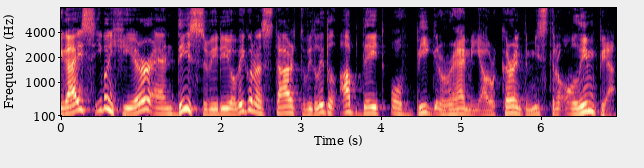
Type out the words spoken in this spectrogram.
Hey guys, Ivan here and this video we're gonna start with a little update of Big Ramy, our current Mr. Olympia.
